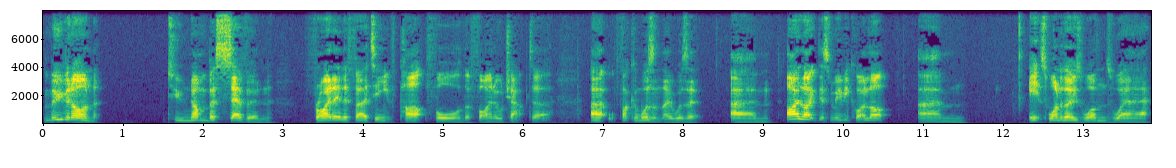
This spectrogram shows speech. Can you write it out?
moving on, to number seven, Friday the Thirteenth, Part Four, the final chapter. Uh, fucking wasn't though, was it? Um, I like this movie quite a lot. Um, it's one of those ones where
